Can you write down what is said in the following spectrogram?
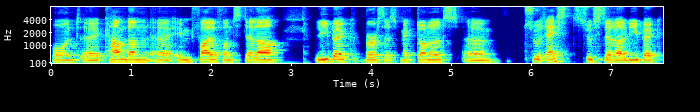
und äh, kam dann im Fall von Stella Liebeck versus McDonald's äh, zu Recht zu Stella Liebeck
